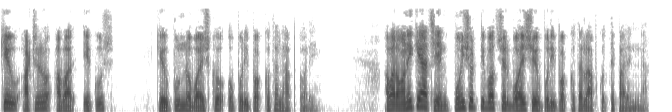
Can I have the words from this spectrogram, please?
কেউ আঠেরো, আবার একুশ, কেউ পূর্ণ বয়স্ক ও পরিপক্কতা লাভ করে। আবার অনেকে আছেন পঁয়ষট্টি বৎসর বয়সেও পরিপক্কতা লাভ করতে পারেন না।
